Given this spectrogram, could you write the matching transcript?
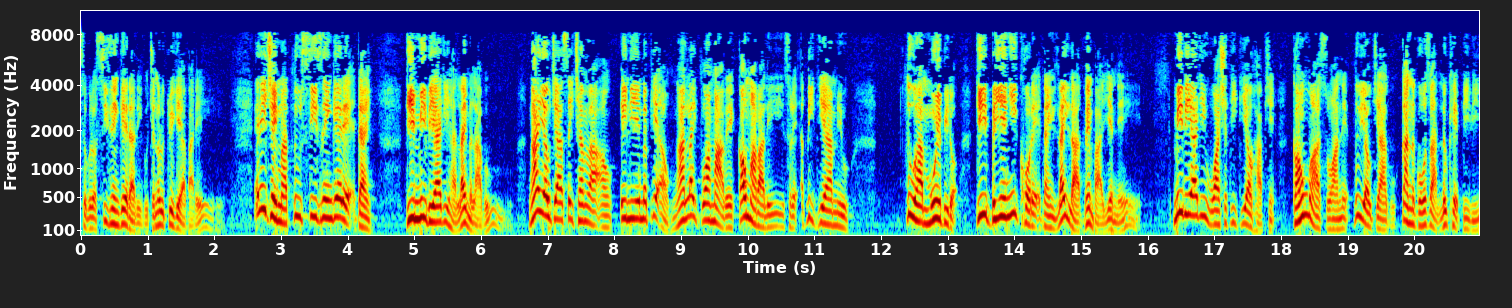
ဆိုပြီးတော့စီစဉ်ခဲ့တာတွေကိုကျွန်တော်တို့တွေ့ခဲ့ရပါတယ် အဲ့ဒီချိန်မှာ तू စီစဉ်ခဲ့တဲ့အတိုင်းဒီမိဖုရားကြီးဟာလိုက်မလာဘူးငါယောက်ျားစိတ်ချမ်းသာအောင်အိန္ဒိယမပြတ်အောင်ငါလိုက်သွားမှာပဲကောင်းမှာပါလေဆိုတဲ့အတိတရားမျိုးသူဟာမွေးပြီးတော့ဒီဘယင်ကြီးခေါ်တဲ့အတိုင်းလိုက်လာသင့်ပါရဲ့နဲ့မိဖုရားကြီးဝါရှတိတယောက်ဟာဖြင့်ခေါင်းမာစွာနဲ့သူ့ယောက်ျားကိုကံတကောစလုတ်ခဲ့ပြီးပြီ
